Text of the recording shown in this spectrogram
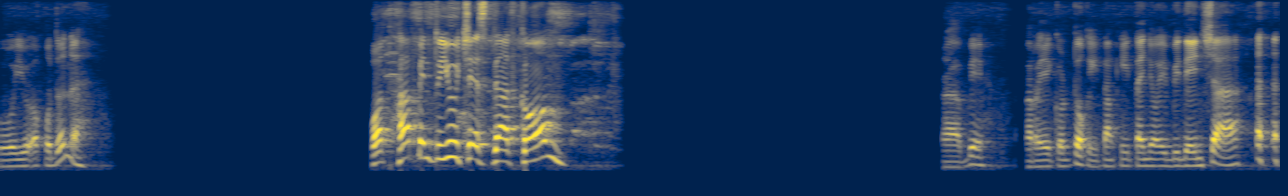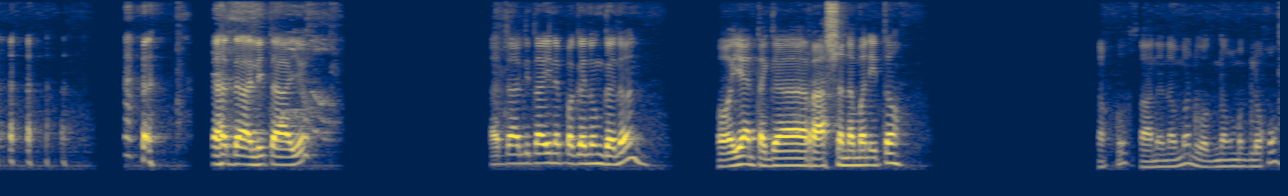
Buyo ako doon ah. What happened to you, chess.com? Grabe. Naka-record to. Kitang-kita nyo ebidensya ah. Nadali tayo. Nadali tayo na pag ganun ganon. O ayan, taga Russia naman ito. Ako, sana naman, wag nang magloko.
